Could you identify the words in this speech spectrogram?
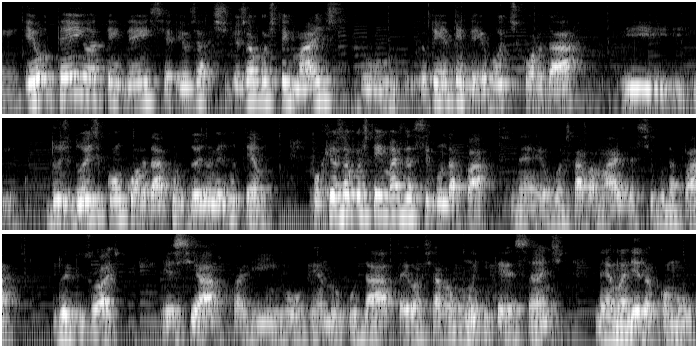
Hum. Eu tenho a tendência, eu já, eu já gostei mais do. Eu tenho a tendência, eu vou discordar e, e, dos dois e concordar com os dois ao mesmo tempo. Porque eu já gostei mais da segunda parte, né? Eu gostava mais da segunda parte do episódio esse arco ali envolvendo o Data eu achava muito interessante, né? A maneira como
